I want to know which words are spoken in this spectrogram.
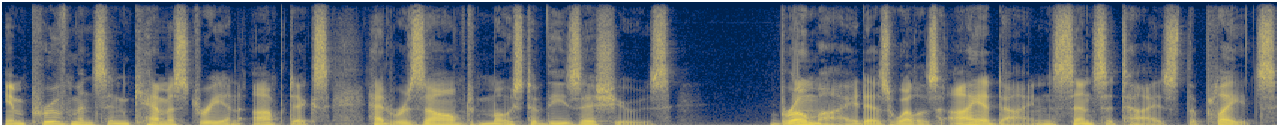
improvements in chemistry and optics had resolved most of these issues. Bromide as well as iodine sensitized the plates,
